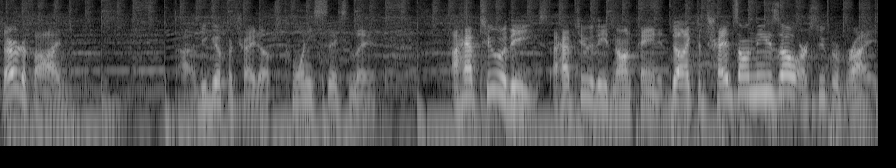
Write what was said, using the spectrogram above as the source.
Certified. Uh, be good for trade ups. 26 left. I have two of these. I have two of these non-painted. Like the treads on these though are super bright.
